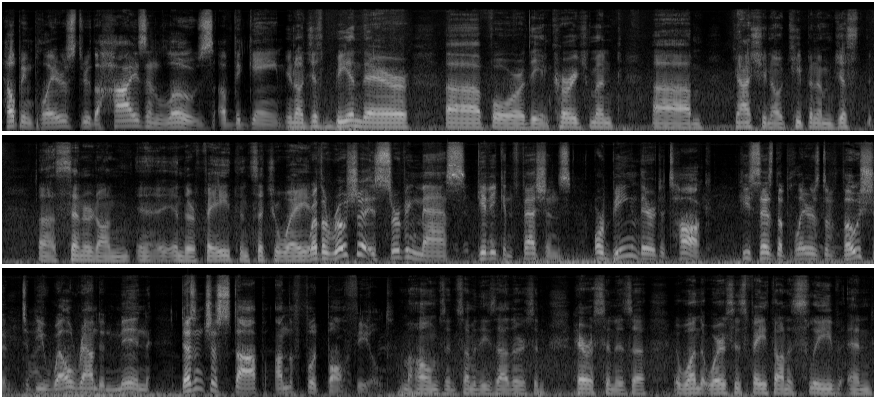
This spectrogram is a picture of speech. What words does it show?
helping players through the highs and lows of the game. You know, just being there uh, for the encouragement. Um, gosh, you know, keeping them just uh, centered on in, in their faith in such a way. Whether Rocha is serving Mass, giving confessions, or being there to talk, he says the players' devotion to be well rounded men doesn't just stop on the football field. Mahomes and some of these others, and Harrison is a one that wears his faith on his sleeve, and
